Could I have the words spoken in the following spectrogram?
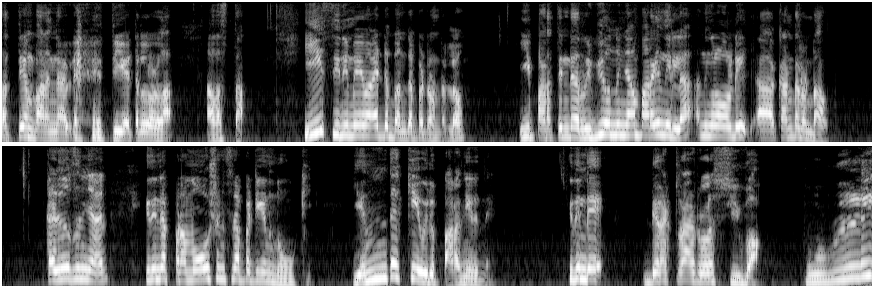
സത്യം പറഞ്ഞാൽ തിയേറ്ററിലുള്ള അവസ്ഥ. ഈ സിനിമയുമായിട്ട് ബന്ധപ്പെട്ടുണ്ടല്ലോ. ഈ പടത്തിന്റെ റിവ്യൂ ഒന്നും ഞാൻ പറയുന്നില്ല. നിങ്ങൾ ഓൾറെഡി കണ്ടിട്ടുണ്ടാവും. കഴിഞ്ഞ ദിവസം ഞാൻ ഇതിന്റെ പ്രൊമോഷൻസിനെ പറ്റി ഇങ്ങനെ നോക്കി. എന്തൊക്കെയാണ് ഇവർ പറഞ്ഞിരുന്നേ? ഇതിന്റെ ഡയറക്ടറായിട്ടുള്ള ശിവ പുള്ളി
